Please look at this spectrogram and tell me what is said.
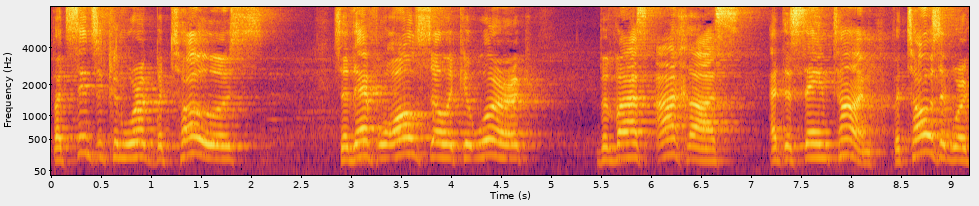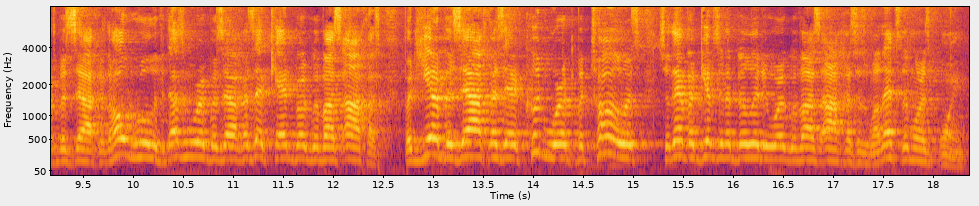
But since it can work B'tos, so therefore also it can work B'vas Achas, at the same time. But it worked bezach. The whole rule, if it doesn't work bezach it can't work bevas achas. But here bezach it could work but Tos, so therefore gives an ability to work bevas achas as well. That's the Morris point.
